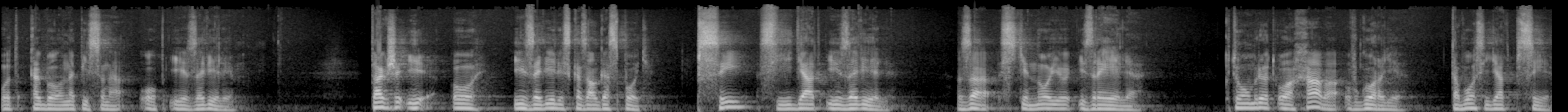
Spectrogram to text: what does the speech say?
Вот как было написано об Иезавеле. Также и о Иезавеле сказал Господь, «Псы съедят Иезавель за стеною Израиля. Кто умрет у Ахава в городе, того съедят псы,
